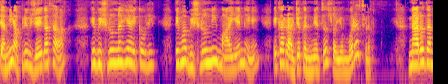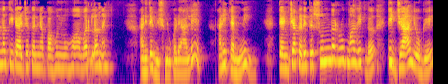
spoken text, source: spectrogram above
त्यांनी आपली विजयगाथा हे विष्णूंनाही ऐकवली. तेव्हा विष्णूंनी मायेने एका राजकन्याचं स्वयंवर रचलं नारदांना ती राजकन्या पाहून मोह आवरला नाही. आणि ते विष्णूकडे आले आणि त्यांनी त्यांच्याकडे ते सुंदर रूप मागितलं की ज्या योगे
